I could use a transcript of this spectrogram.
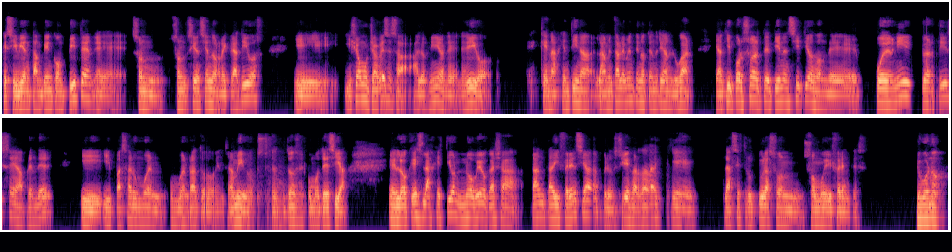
que si bien también compiten, eh, son, son, siguen siendo recreativos y, y yo muchas veces a, a los niños les, digo que en Argentina lamentablemente no tendrían lugar. Y aquí por suerte tienen sitios donde pueden ir, divertirse, aprender y, y pasar un buen, un buen rato entre amigos. Entonces, como te decía, en lo que es la gestión no veo que haya tanta diferencia, pero sí es verdad que las estructuras son, son muy diferentes. Qué bueno.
